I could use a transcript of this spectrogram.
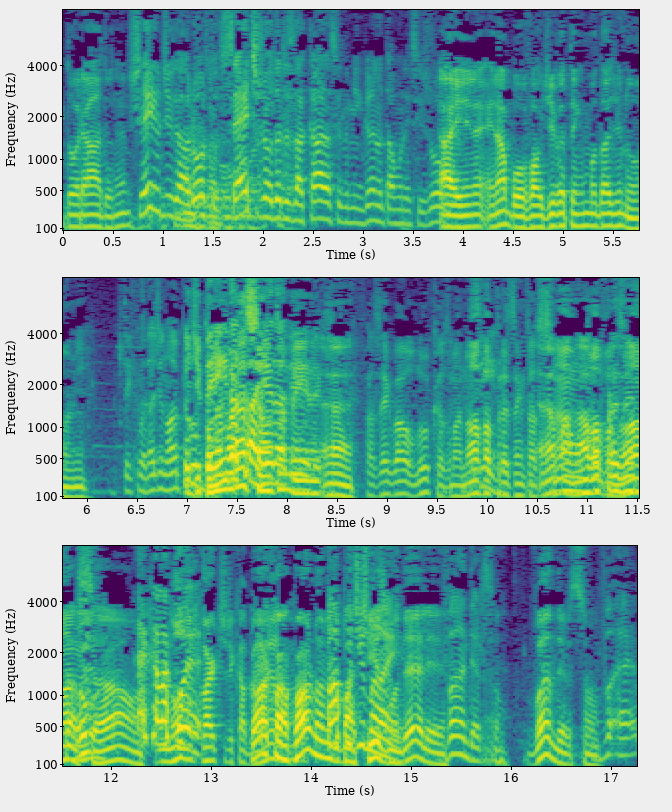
Dourado, né? Cheio de garoto. Sete jogadores da cara, se não me engano, estavam nesse jogo. Aí, e na boa, o Valdívia tem que mudar de nome. Tem que mudar de nome pelo de bem da comemoração carreira também, dele. né? É. Fazer igual o Lucas, uma nova Sim. apresentação, É uma um nova novo apresentação. nome, É aquela um novo coisa. corte de cabelo. Qual, qual, qual é o nome Papo do de batismo mãe. dele? Wanderson. Wanderson. É,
